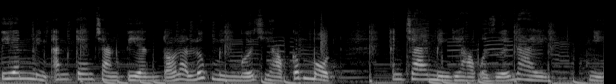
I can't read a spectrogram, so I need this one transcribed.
tiên mình ăn kem Tràng Tiền đó là lúc mình mới chỉ học cấp 1. Anh trai mình thì học ở dưới này, nghỉ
